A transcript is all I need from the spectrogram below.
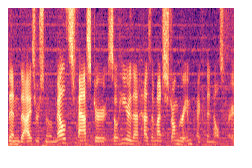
then the ice or snow melts faster. So here that has a much stronger impact than elsewhere.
